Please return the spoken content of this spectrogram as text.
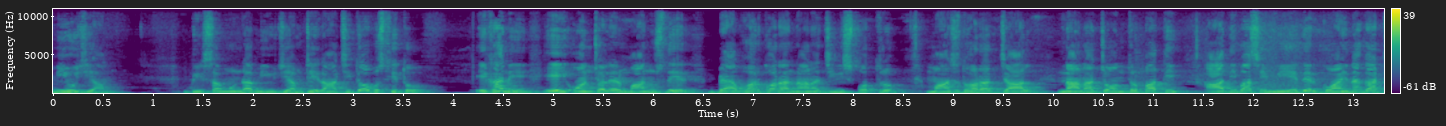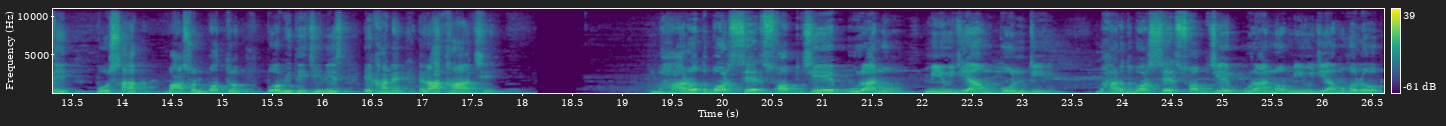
মিউজিয়াম। বিরসা মুন্ডা মিউজিয়ামটি রাঁচিতে অবস্থিত। এখানে এই অঞ্চলের মানুষদের ব্যবহার করা নানা জিনিসপত্র, মাছ ধরার জাল, নানা যন্ত্রপাতি, আদিবাসী মেয়েদের গয়নাগাটি, পোশাক, বাসনপত্র, প্রভৃতি জিনিস এখানে রাখা আছে। ভারতবর্ষের সবচেয়ে পুরানো মিউজিয়াম কোনটি? ভারতবর্ষের সবচেয়ে পুরানো মিউজিয়াম হল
